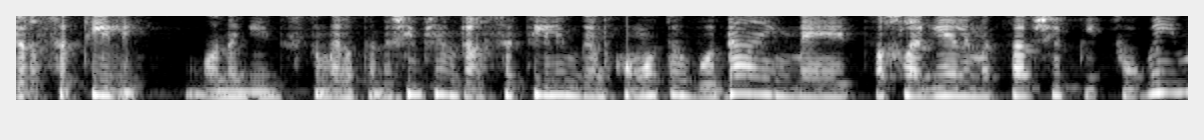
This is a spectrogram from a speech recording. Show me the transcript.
ורסטילי, בוא נגיד, זאת אומרת אנשים שהם ורסטיליים במקומות עבודה, אם צריך להגיע למצב של פיטורים,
